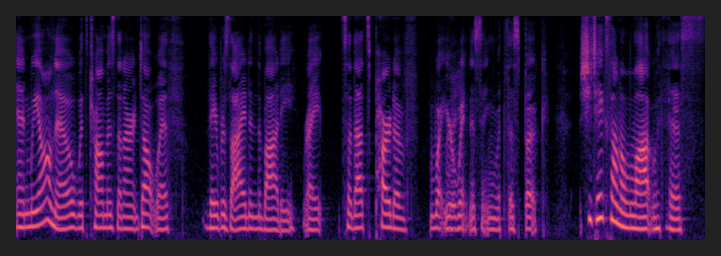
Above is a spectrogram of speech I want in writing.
And we all know with traumas that aren't dealt with, they reside in the body, right? So that's part of what you're Right. witnessing with this book. She takes on a lot with this.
